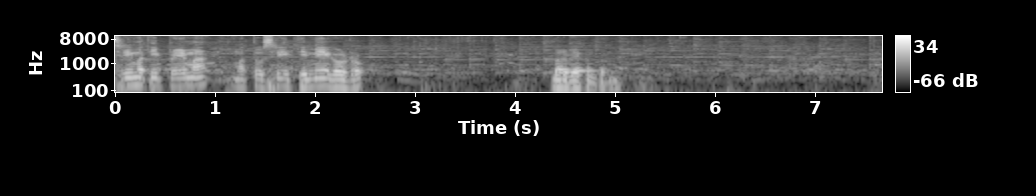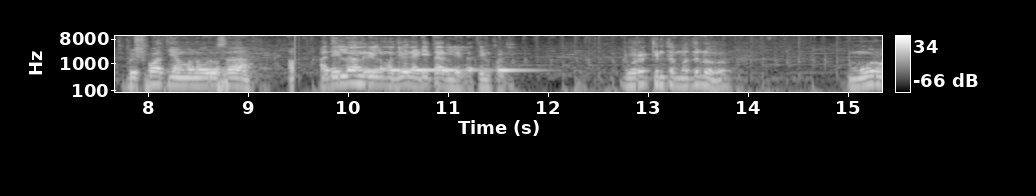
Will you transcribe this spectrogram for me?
ಶ್ರೀಮತಿ ಪ್ರೇಮ ಮತ್ತು ಶ್ರೀ ತಿಮ್ಮೇಗೌಡರು. ಬರಬೇಕಂತ. ಪುಷ್ಪಾವತಿ ಅಮ್ಮನವರು ಸಹ ಅದಿಲ್ಲ ಅಂದ್ರೆ ಇಲ್ಲಿ ಮದುವೆ ನಡೀತಾ ಇರಲಿಲ್ಲ ತಿಳ್ಕೊಳ್ಳಿ. ಬರೋಕ್ಕಿಂತ ಮೊದಲು ಮೂರು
